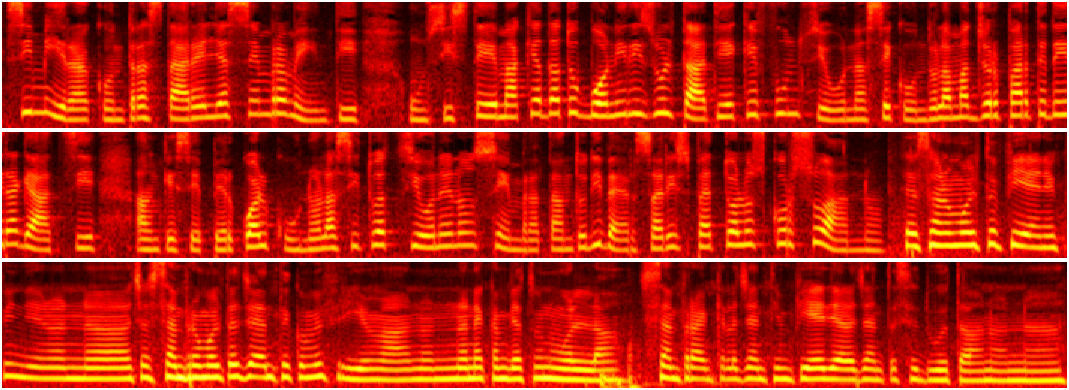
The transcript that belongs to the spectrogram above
si mira a contrastare gli assembramenti. Un sistema che ha dato buoni risultati e che funziona secondo la maggior parte dei ragazzi, anche se per qualcuno la situazione non sembra tanto diversa rispetto allo scorso anno. Sono molto pieni, quindi non c'è sempre molta gente come prima, non, non è cambiato nulla. C'è sempre anche la gente in piedi e la gente seduta. Non...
